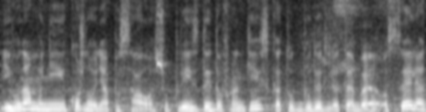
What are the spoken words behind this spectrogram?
І вона мені кожного дня писала, що приїзди до Франківська, тут буде для тебе оселя.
